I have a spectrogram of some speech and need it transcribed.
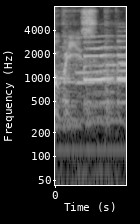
rubies.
